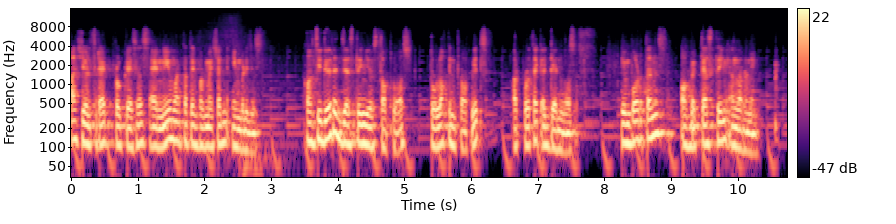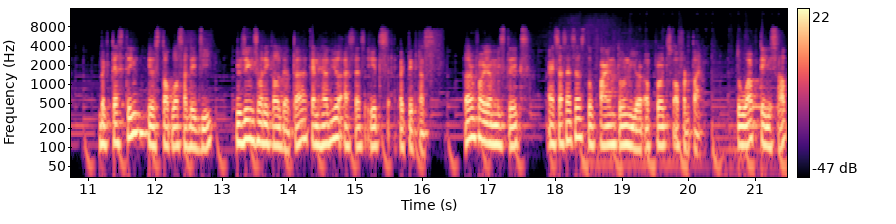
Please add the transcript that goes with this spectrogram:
as your trade progresses and new market information emerges. Consider adjusting your stop loss to lock in profits or protect against losses. Importance of backtesting and learning. Backtesting your stop loss strategy using historical data can help you assess its effectiveness. Learn from your mistakes and successes to fine-tune your approach over time. To work things up,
